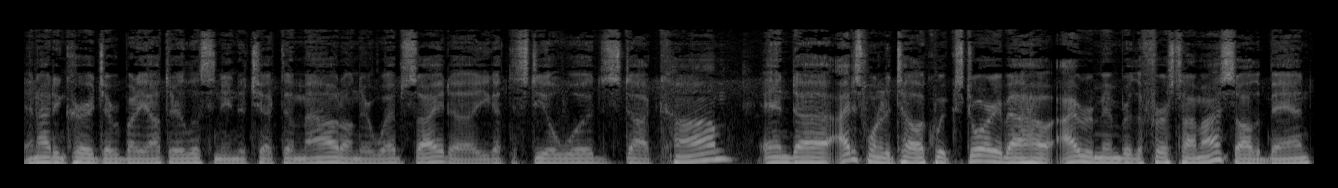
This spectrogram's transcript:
and I'd encourage everybody out there listening to check them out on their website. Uh, you got the steelwoods.com. And uh, I just wanted to tell a quick story about how I remember the first time I saw the band.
